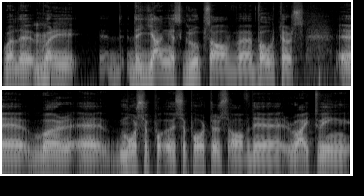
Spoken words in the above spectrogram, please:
where the mm -hmm. very the youngest groups of uh, voters uh, were uh, more uh, supporters of the right-wing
